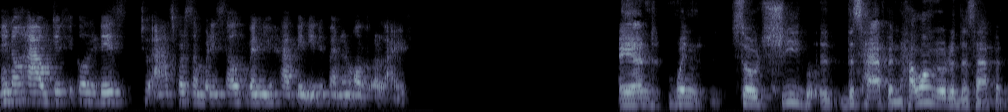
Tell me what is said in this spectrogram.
I know how difficult it is to ask for somebody's help when you have been independent all your life. And when, so she, this happened, how long ago did this happen?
